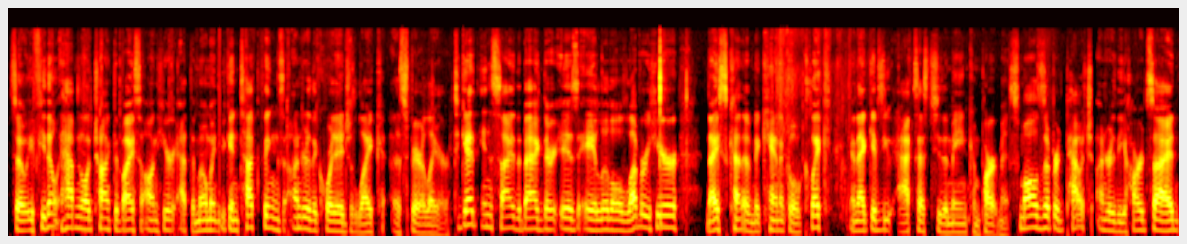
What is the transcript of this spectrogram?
So if you don't have an electronic device on here at the moment, you can tuck things under the cordage like a spare layer. To get inside the bag, there is a little lever here nice kind of mechanical click and that gives you access to the main compartment. Small zippered pouch under the hard side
